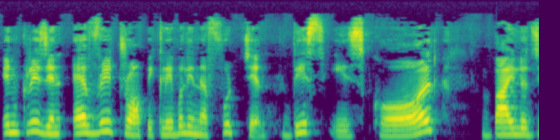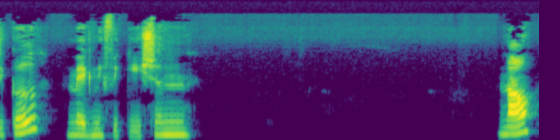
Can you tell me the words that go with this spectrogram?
increase in every trophic level in a food chain. This is called biological magnification. Now,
